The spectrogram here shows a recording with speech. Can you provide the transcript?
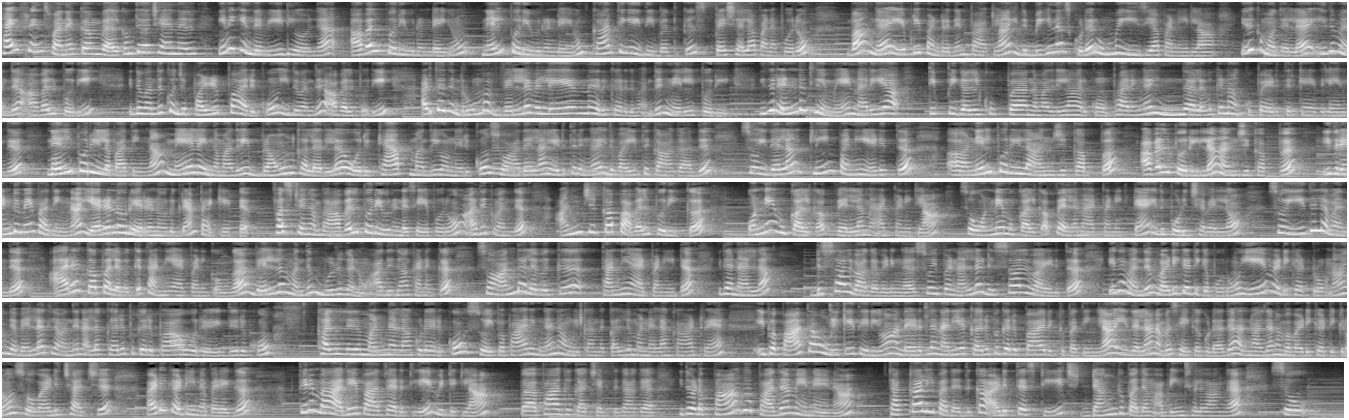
Hi friends வணக்கம். Welcome to our channel இன்றைக்கி இந்த வீடியோவில் அவல் பொரி உருண்டையும் நெல் பொரி உருண்டையும் கார்த்திகை தீபத்துக்கு ஸ்பெஷலாக பண்ண போகிறோம் வாங்க எப்படி பண்ணுறதுன்னு பார்க்கலாம். இது பிகினர்ஸ் கூட ரொம்ப ஈஸியாக பண்ணிடலாம். இதுக்கு முதல்ல இது வந்து அவல் பொரி இது வந்து கொஞ்சம் பழுப்பாக இருக்கும். இது வந்து அவல் பொரி அடுத்தது ரொம்ப வெள்ளை வெள்ளையர்னு இருக்கிறது வந்து நெல் பொரி இது ரெண்டுத்துலேயுமே நிறையா திப்பிகள் குப்பை அந்த மாதிரிலாம் இருக்கும். பாருங்கள் இந்த அளவுக்கு நான் குப்பை எடுத்திருக்கேன் இதுலேருந்து நெல் பொரியில் பார்த்தீங்கன்னா மேலே இந்த மாதிரி ப்ரௌன் கலரில் ஒரு கேப் மாதிரி ஒன்று இருக்கும். ஸோ அதெல்லாம் எடுத்துருங்க இது வயிற்றுக்கு ஆகாது. ஸோ இதெல்லாம் க்ளீன் பண்ணி எடுத்து நெல் பொரியில் அஞ்சு கப்பு அவல் பொரியில் அஞ்சு கப்பு இது ரெண்டுமே பார்த்தீங்கன்னா இரநூறு இரநூறு கிராம் பேக்கெட்டு ஃபஸ்ட்டு நம்ம அவல் பொரி உருண்டை செய்ய போகிறோம் அதுக்கு வந்து அஞ்சு கப் அவல் பொரிக்கு ஒன்றே முக்கால் கப் வெல்லம் ஆட் பண்ணிக்கலாம். ஸோ ஒன்றே முக்கால் கப் வெல்லம் ஆட் பண்ணிக்கிட்டேன். இது பொடிச்ச வெல்லம். ஸோ இதில் வந்து அரை கப் அளவுக்கு தண்ணி ஆட் பண்ணிக்கோங்க. வெல்லம் வந்து முழுகணும். அதுதான் கணக்கு. ஸோ அந்த அளவுக்கு தண்ணி ஆட் பண்ணிவிட்டு இதை நல்லா டிசால்வ் ஆக விடுங்க. ஸோ இப்போ நல்லா டிசால்வ் ஆகிடுது இதை வந்து வடிகட்டிக்க போகிறோம் ஏன் வடிகட்டுறோன்னா இந்த வெள்ளத்தில் வந்து நல்லா கருப்பு கருப்பாக ஒரு இது இருக்கும். கல் மண்ணெல்லாம் கூட இருக்கும். ஸோ இப்போ பாருங்கள் நான் உங்களுக்கு அந்த கல் மண்ணெல்லாம் காட்டுறேன். இப்போ பார்த்தா உங்களுக்கே தெரியும் அந்த இடத்துல நிறைய கருப்பு கருப்பாக இருக்குது பார்த்தீங்களா இதெல்லாம் நம்ம சேர்க்கக்கூடாது. அதனால தான் நம்ம வடிகட்டிக்கிறோம். ஸோ வடிச்சாச்சு. வடிகட்டின பிறகு திரும்ப அதே பாத்திரத்துலேயே விட்டுக்கலாம். பாகு காய்ச்சறதுக்காக. இதோட பாகு பதம் என்னன்னா தக்காளி பதத்துக்கு அடுத்த ஸ்டேஜ் டங்கு பதம் அப்படின்னு சொல்லுவாங்க. ஸோ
